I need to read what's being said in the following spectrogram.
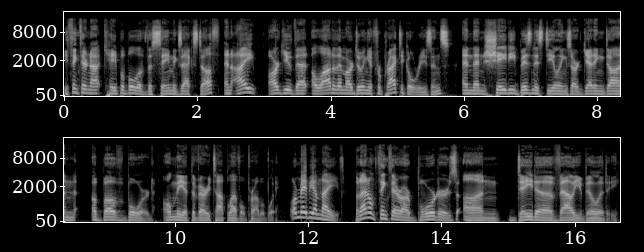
You think they're not capable of the same exact stuff? And I argue that a lot of them are doing it for practical reasons, and then shady business dealings are getting done above board, only at the very top level, probably. Or maybe I'm naive, but I don't think there are borders on data valuability.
